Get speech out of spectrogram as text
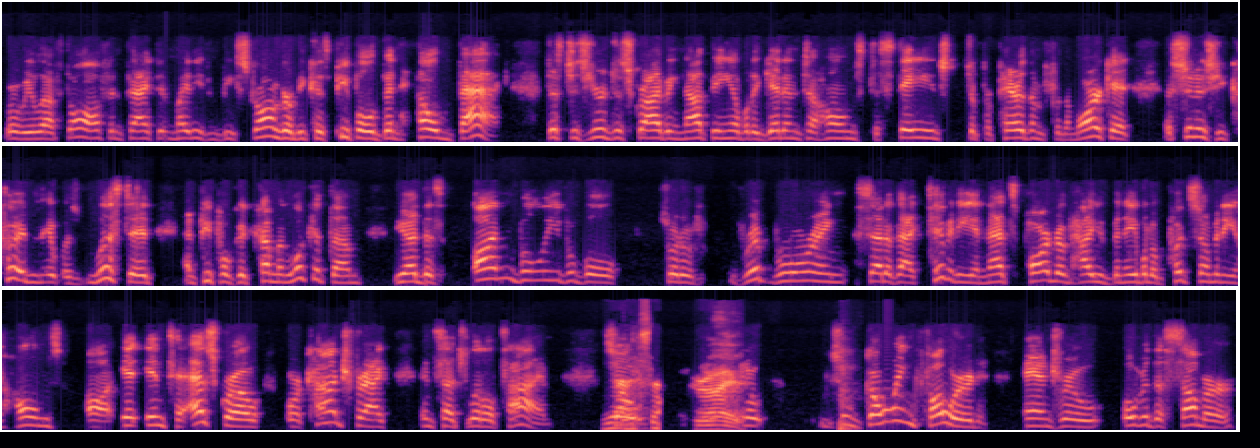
where we left off. In fact, it might even be stronger because people have been held back. Just as you're describing, not being able to get into homes to stage to prepare them for the market as soon as you could, and it was listed, and people could come and look at them. You had this unbelievable sort of rip roaring set of activity. And that's part of how you've been able to put so many homes uh, into escrow or contract in such little time. Yeah, so, exactly right. You know, so going forward, Andrew, over the summer,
